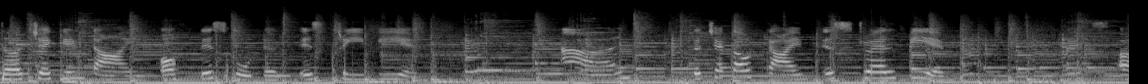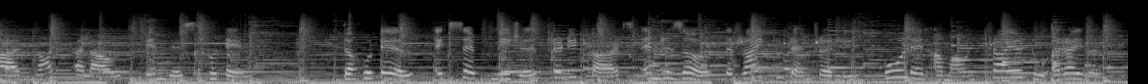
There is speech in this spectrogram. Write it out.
The check-in time of this hotel is 3 pm and the checkout time is 12 pm. Pets are not allowed in this hotel. The hotel accepts major credit cards and reserves the right to temporarily hold an amount prior to arrival.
